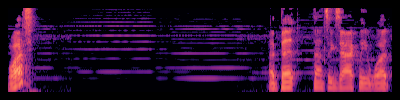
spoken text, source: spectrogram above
What? I bet that's exactly what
